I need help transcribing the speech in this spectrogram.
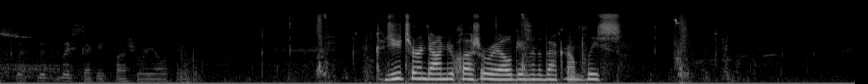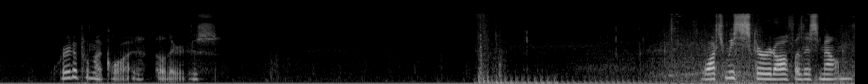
This is, this my second Clash Royale account. Could you turn down your Clash Royale game in the background, please? Where'd I put my quad? Oh, there it is. Watch me skirt off of this mountain.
